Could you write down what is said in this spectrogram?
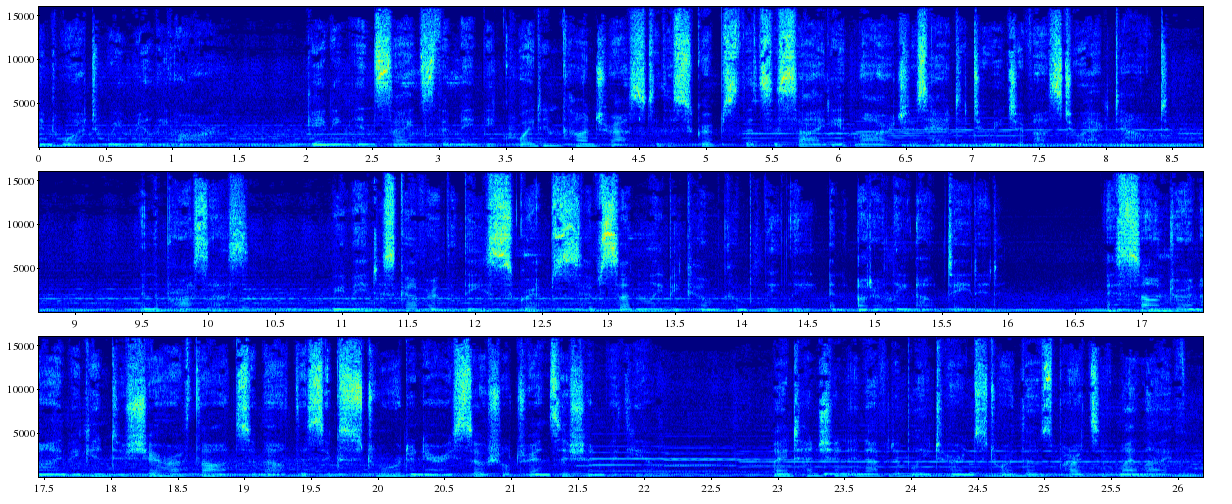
and what we really are, gaining insights that may be quite in contrast to the scripts that society at large has handed to each of us to act out. In the process, we may discover that these scripts have suddenly become completely and utterly outdated. As Sandra and I begin to share our thoughts about this extraordinary social transition with you, my attention inevitably turns toward those parts of my life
